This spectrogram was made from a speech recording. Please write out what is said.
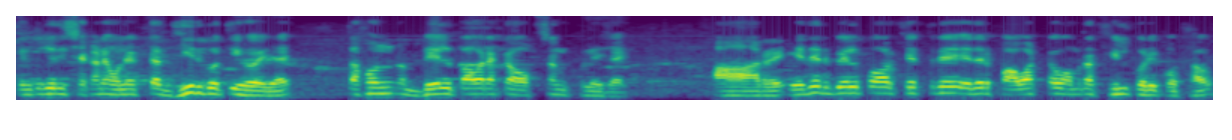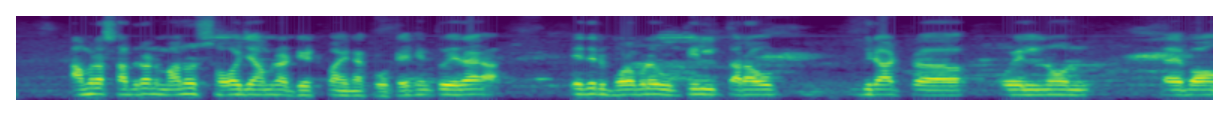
কিন্তু যদি সেখানে অনেকটা ধীর গতি হয়ে যায় তখন বেল পাওয়ার একটা অপশন খুলে যায়। আর এদের বেল পাওয়ার ক্ষেত্রে এদের পাওয়ারটাও আমরা ফিল করি কোথাও। আমরা সাধারণ মানুষ সহজে আমরা ডেট পাই না কোর্টে কিন্তু এরা এদের বড় বড় উকিল তারাও বিরাট ওয়েল নোন এবং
